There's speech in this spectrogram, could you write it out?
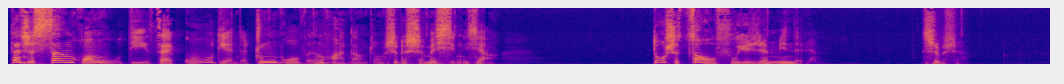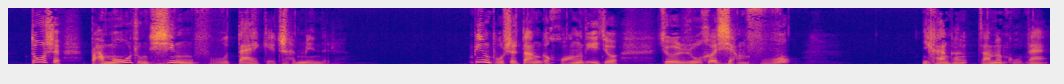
但是三皇五帝在古典的中国文化当中是个什么形象？都是造福于人民的人，是不是？都是把某种幸福带给臣民的人。并不是当个皇帝就就如何享福。你看看咱们古代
